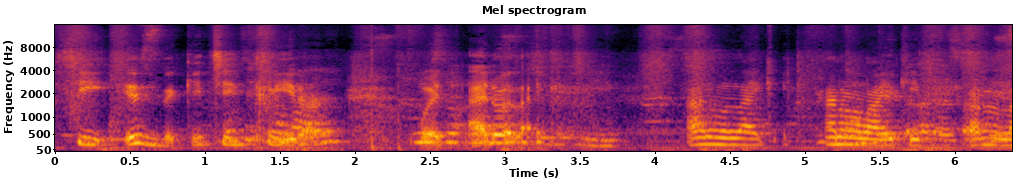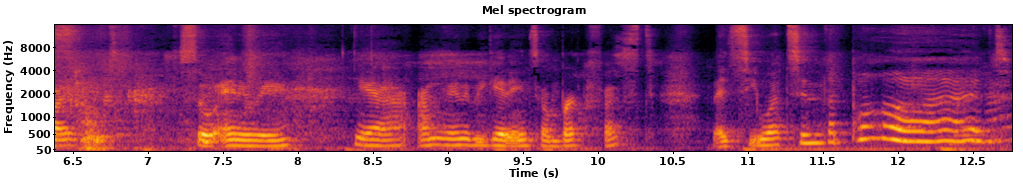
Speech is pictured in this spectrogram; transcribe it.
She is the kitchen cleaner, but I don't like it. I don't like it. I don't like it. I don't like it. So anyway, yeah, I'm gonna be getting some breakfast. Let's see what's in the pot.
